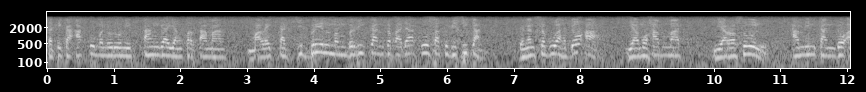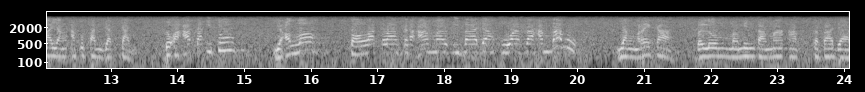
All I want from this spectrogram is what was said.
Ketika aku menuruni tangga yang pertama, malaikat Jibril memberikan kepadaku satu bisikan dengan sebuah doa. Ya Muhammad ya Rasul aminkan doa yang aku panjatkan. Doa apa itu? Ya Allah tolaklah segala amal ibadah puasa hambamu yang mereka belum meminta maaf kepada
